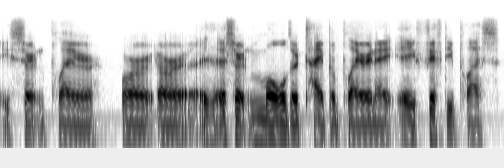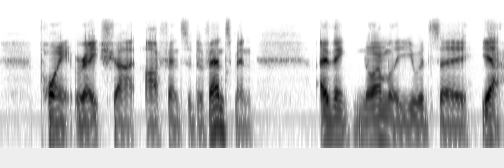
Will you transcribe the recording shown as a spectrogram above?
a certain player or or a certain mold or type of player and a, a 50 plus point right shot offensive defenseman, I think normally you would say, yeah,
